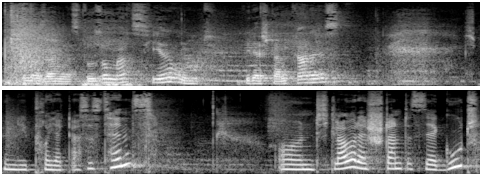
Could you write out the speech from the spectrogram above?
Kannst du mal sagen, was du so machst hier und wie der Stand gerade ist? Ich bin die Projektassistenz und ich glaube, der Stand ist sehr gut.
